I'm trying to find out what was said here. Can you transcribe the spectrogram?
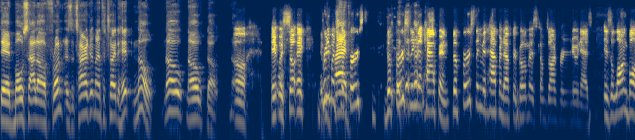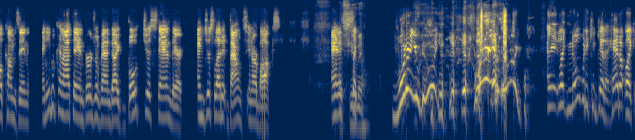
They had Mo Salah up front as a target man to try to hit. No, no, no, no, no. Oh, it was so. It, pretty was much the first, the first thing that happened, the first thing that happened after Gomez comes on for Nunez is a long ball comes in, and Ibou Konate and Virgil Van Dijk both just stand there and just let it bounce in our box. And it's was like, what are you doing? what are you doing? Like nobody could get ahead. of- Like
